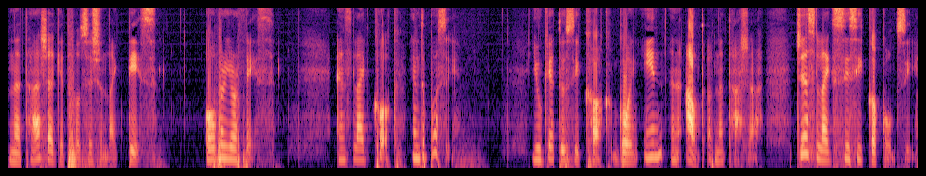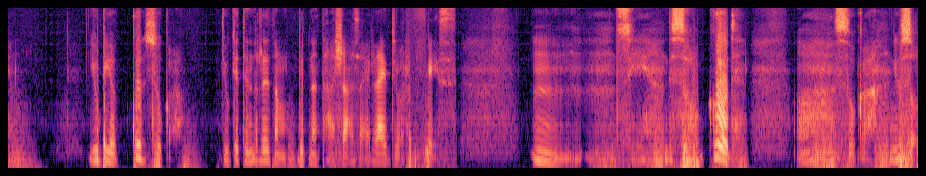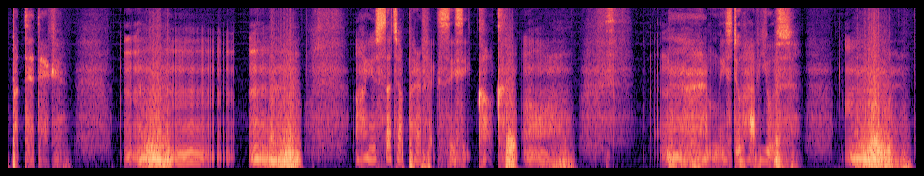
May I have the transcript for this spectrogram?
Natasha get positioned like this over your face and slide cock into pussy. You get to see cock going in and out of Natasha, just like Sissy Cuckold see. You be a good Suka. You get in rhythm with Natasha as I ride your face. Mmm, see, this is so good. Oh, Suka, you're so pathetic. Mm, mm. Oh, you're such a perfect sissy cock. Oh. At least you have use. Mm.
